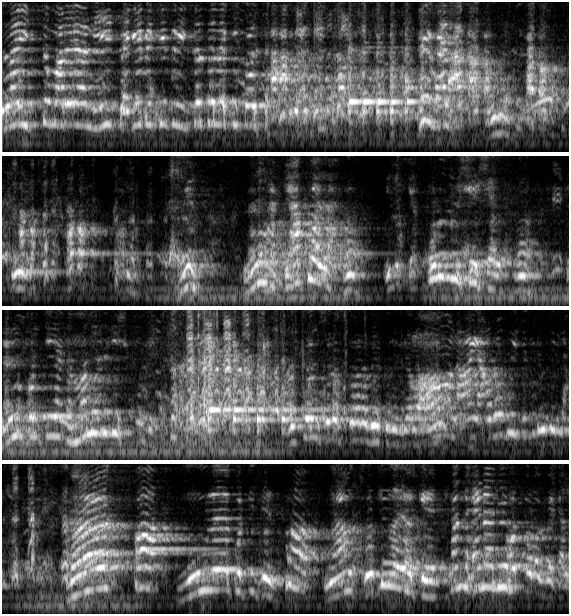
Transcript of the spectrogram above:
ಎಲ್ಲ ಇತ್ತು ಮರೆಯ ನೀ ತೆಗಿಬೇಕಿದ್ರೆ ಇದ್ದದ್ದೆಲ್ಲ ಕಿತ್ತೋಯ್ತ ಮೇಲೆ ಹಾಕ ನನ್ನ ಯಾಕೂ ಅಲ್ಲ ಇದು ತೆಕ್ಕೊಳ್ಳೋದು ವಿಶೇಷ ಅಲ್ಲ ನನ್ನ ಪರಿಚಯ ನಮ್ಮನೆಯವರಿಗೆ ಇಸ್ಕೊಡಿ ಅದಕ್ಕೆ ಶಿರಸ್ತಾನ ಬೇಕು ನಿಮ್ಗೆಲ್ಲ. ನಾ ಯಾವಾಗೂ ಇದು ಬಿಡುವುದಿಲ್ಲ. ಮೂರೇ ಕೊಟ್ಟಿದ್ದೇನೆ. ಹಾ. ನಾನು ಕೊಡ್ಲಿಲ್ಲ ಯಾಕೆ? ನನ್ನ ಹೆಣ ನೀ ಹೊತ್ಕೊಂಡೋಗ್ಬೇಕಲ್ಲ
